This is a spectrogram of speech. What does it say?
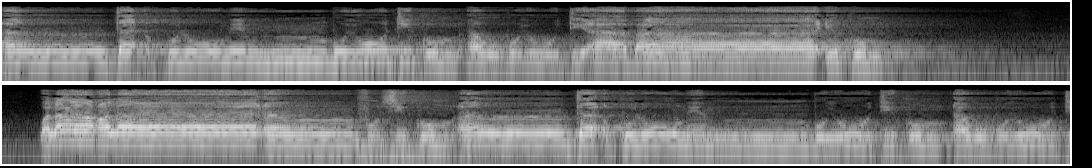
أن تأكلوا أو بيوت آبائكم ولا على أنفسكم أن تأكلوا من بيوتكم أو بيوت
